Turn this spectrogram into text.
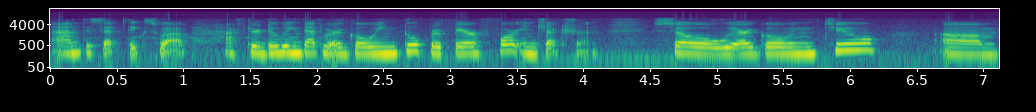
antiseptic swab. After doing that, we're going to prepare for injection. So we are going to um,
